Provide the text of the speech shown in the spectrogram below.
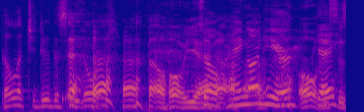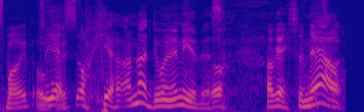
they'll let you do this indoors. oh yeah. So hang on here. Oh, okay? this is mine. So Okay. yes, so yeah, I'm not doing any of this. Okay, so now,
